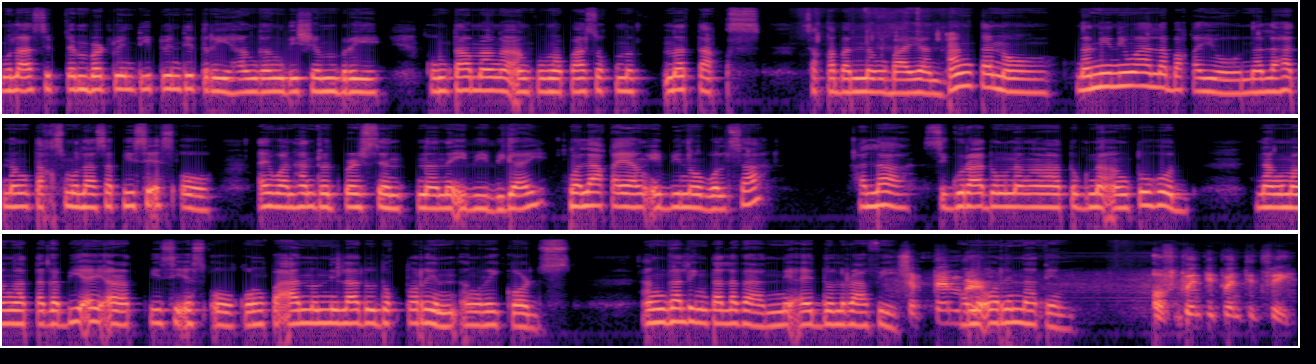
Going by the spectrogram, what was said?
mula September 2023 hanggang Disyembre kung tama nga ang pumapasok na, na tax sa kaban ng bayan. Ang tanong, naniniwala ba kayo na lahat ng tax mula sa PCSO ay 100% na naibibigay? Wala kayang ibinobolsa? Hala, siguradong nangatog na ang tuhod ng mga taga-BIR at PCSO kung paano nila dudoktorin ang records. Ang galing talaga ni Idol Rafi. September Panoorin natin. of 2023.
